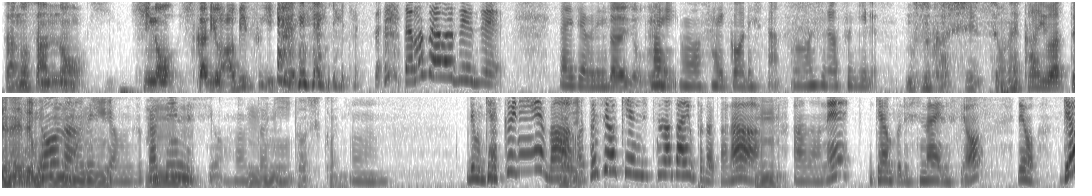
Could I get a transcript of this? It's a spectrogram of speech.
田野さんの日日の光を浴びすぎて。いやいやいや田野さんは全然大丈夫です。大丈夫？はいもう最高でした。面白すぎる。難しいっすよね会話ってねでもそうなんですよ。難しいんですよ、本当うんに、確かに。うん。でも逆に言えば、はい。私は堅実なタイプだから、うん。あのねギャンブルしないですよでもギャン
